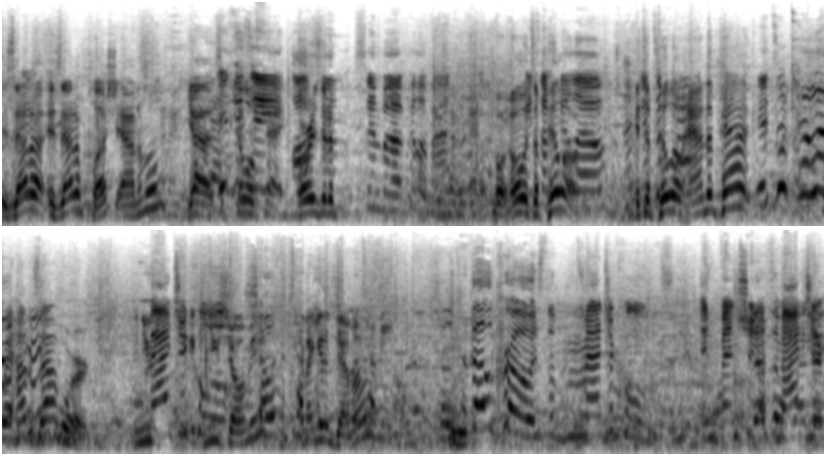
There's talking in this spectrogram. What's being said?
Is that a is that a plush animal? Yeah, it's a It pillow is pet. a Or is it a- Simba pillow pet? Oh, oh it's, It's a a pillow. pillow. It's a pillow and a pet. It's a pillow. Wait, how does that work? Can you Magical. Can you show me? Show it the Can I get a demo? Velcro is the magical invention of magic.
